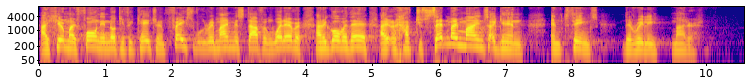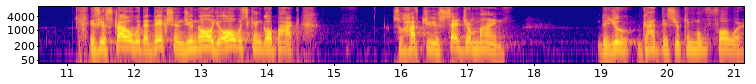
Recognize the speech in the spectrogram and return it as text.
I hear my phone and notification, Facebook remind me stuff and whatever, and I go over there, I have to set my minds again and things that really matter. If you struggle with addictions, you know you always can go back. So have to set your mind that you got this, you can move forward.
